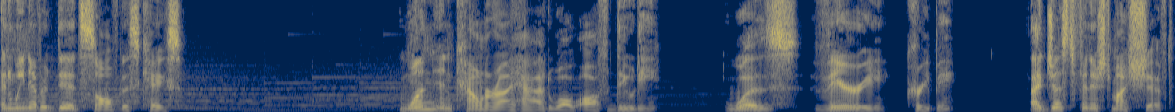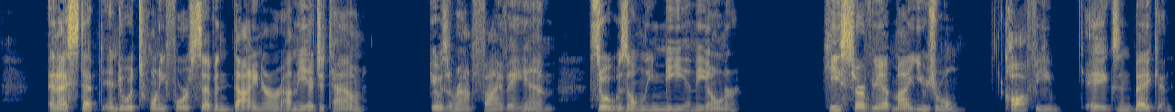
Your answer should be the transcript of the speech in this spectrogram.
and we never did solve this case. One encounter I had while off duty was very creepy. I just finished my shift, and I stepped into a 24 7 diner on the edge of town. It was around 5 a.m., so it was only me and the owner. He served me up my usual coffee, eggs, and bacon,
